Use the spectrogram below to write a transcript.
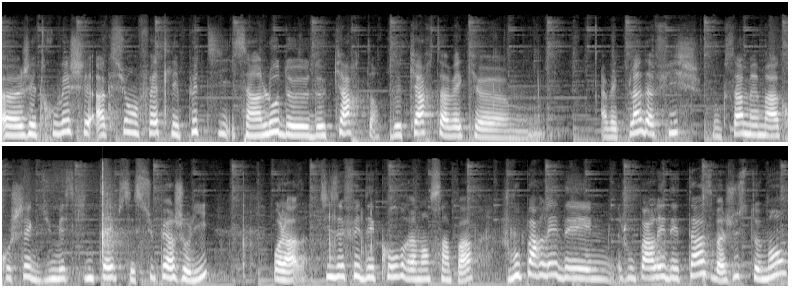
euh, j'ai trouvé chez Action en fait les petits. C'est un lot de, cartes, de cartes avec, euh, avec plein d'affiches. Donc ça, même à accrocher avec du meskin tape, c'est super joli. Voilà, petits effets déco vraiment sympa. Je vous parlais des, je vous parlais des tasses, bah justement,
